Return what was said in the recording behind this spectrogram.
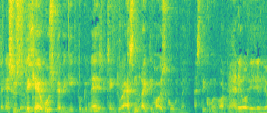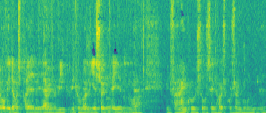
Men jeg synes, det kan jeg huske, da vi gik på gymnasiet. Tænkte, du er sådan en rigtig højskolemand. Altså, det kunne man godt mærke. Ja, det var vi, det var vi da også præget med. Og vi, vi kunne godt lide at synge derhjemme, og min far, han kunne stort set højskolesangbogen udenad.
